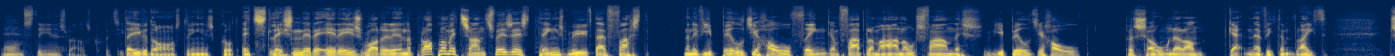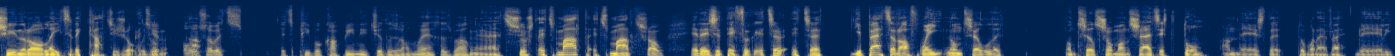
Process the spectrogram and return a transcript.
Ornstein as well is quitting. David Ornstein's good. It's listen, it, it is what it is. And the problem with transfers is things move that fast. And if you build your whole thing, and Fab Romano's found this, if you build your whole persona on getting everything right, sooner or later it catches up It's with you. also it's it's people copying each other's own work as well. Yeah, it's just it's mad. It's mad. So it is a difficult. It's a it's a. You're better off waiting until the until someone says it's done and there's the, the whatever really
